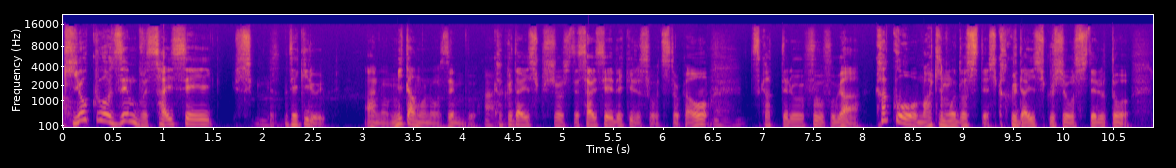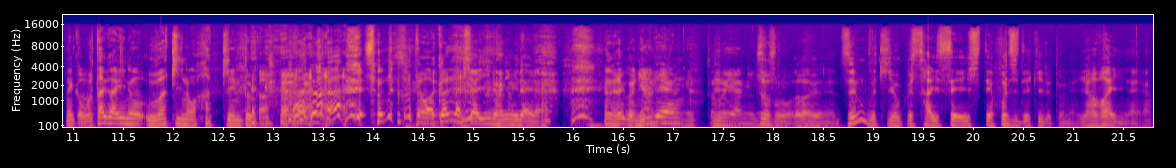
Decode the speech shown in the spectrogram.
記憶を全部再生しできるあの見たものを全部はい。拡大縮小して再生できる装置とかを使ってる夫婦が過去を巻き戻して拡大縮小してるとなんかお互いの浮気の発見とか。そんなこと分かんなきゃいいのにみたいな。なんか結構人間、そうそう。だから、ね、全部記憶再生して保持できるとねやばいみたいな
